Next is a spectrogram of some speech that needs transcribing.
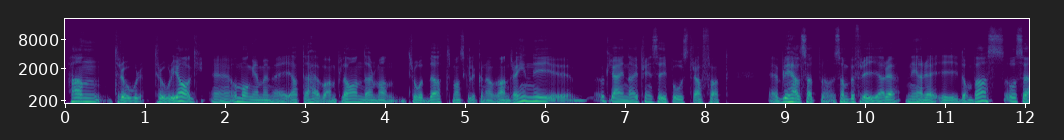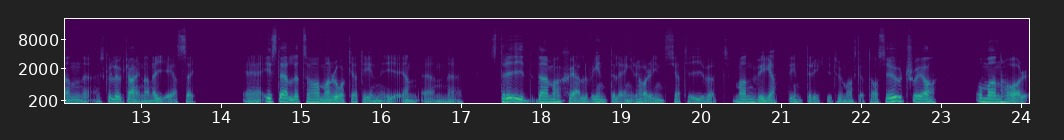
han tror, tror jag, eh, och många med mig, att det här var en plan där man trodde att man skulle kunna vandra in i eh, Ukraina i princip ostraffat, eh, bli hälsat som befriare nere i Donbass och sen skulle ukrainarna ge sig. Eh, istället så har man råkat in i en, en eh, strid där man själv inte längre har initiativet. Man vet inte riktigt hur man ska ta sig ur, tror jag, och man har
